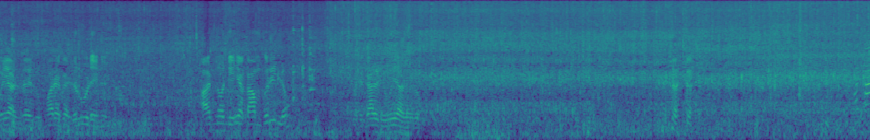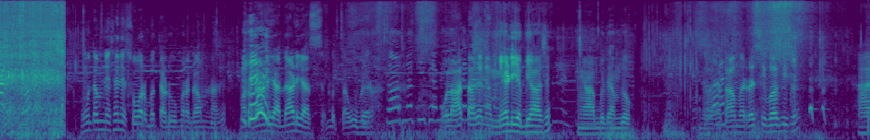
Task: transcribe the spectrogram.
વયા જ જાય મારે કઈ જરૂર નથી. આજનો દી છે કામ કરી લો પછી કાલથી વયા જાય હું તમને છે ને સોર બતાડું અમારા ગામના છે. મારા દાડિયા દાડિયા છે બતા ઉભે રહો. ઓલા હતા છે ને મેડીએ બ્યા છે. આ બધા આમ જો. આ અમારે રસી ભાભી છે. હા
